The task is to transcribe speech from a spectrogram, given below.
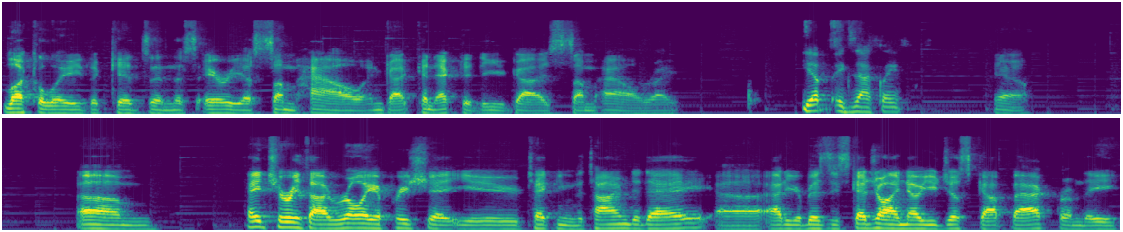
luckily the kids in this area somehow and got connected to you guys somehow, right? Yep, exactly. Yeah. Um, hey, Charitha, I really appreciate you taking the time today uh, out of your busy schedule. I know you just got back from the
